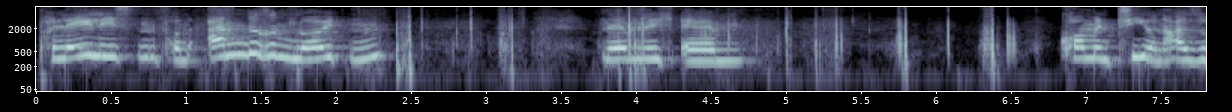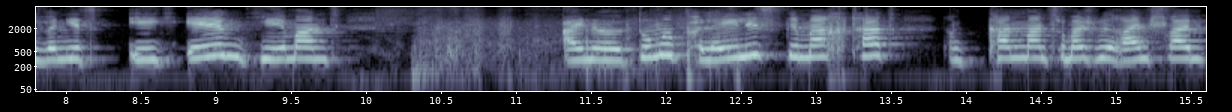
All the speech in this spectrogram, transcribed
Playlisten von anderen Leuten, nämlich ähm, kommentieren. Also wenn jetzt irgendjemand eine dumme Playlist gemacht hat, dann kann man zum Beispiel reinschreiben,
